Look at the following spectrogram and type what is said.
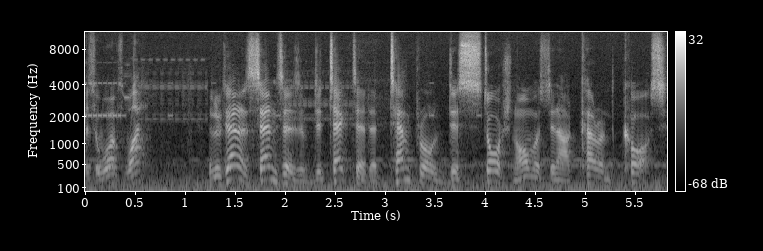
Mr. Worf's what? The lieutenant's sensors have detected a temporal distortion almost in our current course.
